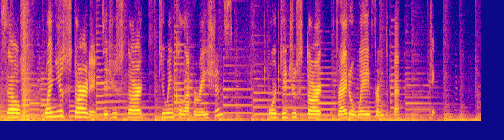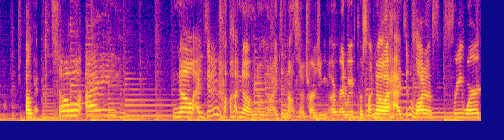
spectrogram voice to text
So, when you started, did you start doing collaborations or did you start right away from the back? Okay, so I no, I didn't. No, no, no. I did not start charging uh, right away. Of course not. No, I, I did a lot of free work.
